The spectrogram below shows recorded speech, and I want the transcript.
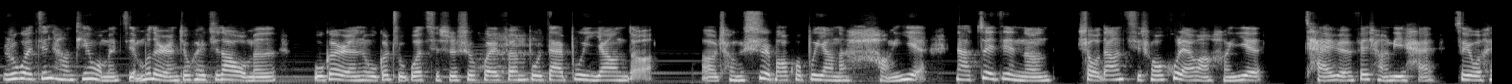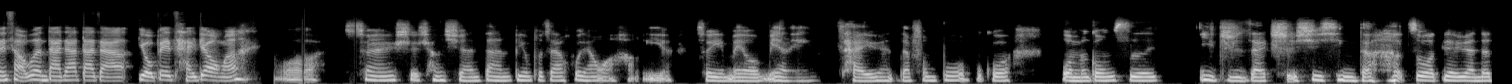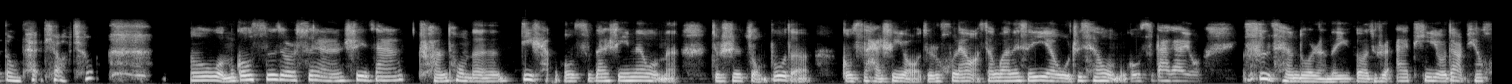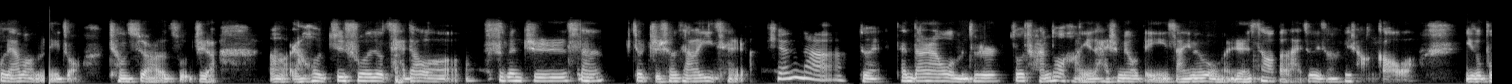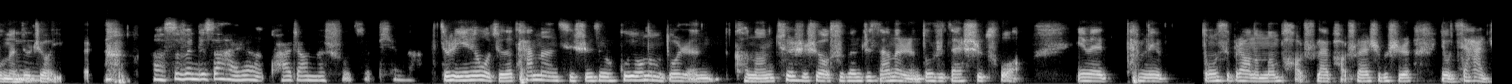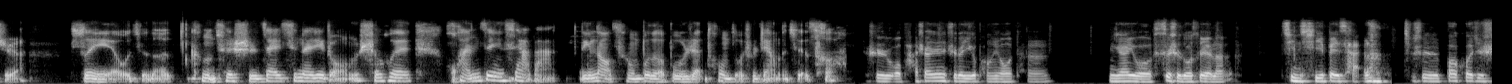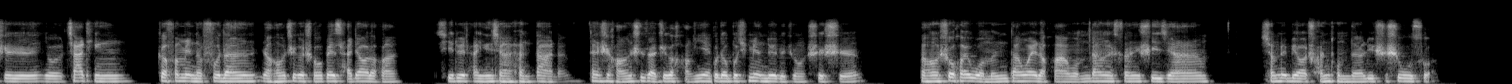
如果经常听我们节目的人就会知道，我们五个人五个主播其实是会分布在不一样的呃城市，包括不一样的行业。那最近呢，首当其冲，互联网行业裁员非常厉害，所以我很想问大家，大家有被裁掉吗？我。虽然是程序员，但并不在互联网行业，所以没有面临裁员的风波。不过，我们公司一直在持续性的 做人员的动态调整。嗯，我们公司就是虽然是一家传统的地产公司，但是因为我们就是总部的公司还是有就是互联网相关的一些业务。之前我们公司大概有四千多人的一个就是 IT 有点偏互联网的那种程序员的组织。嗯，然后据说就裁掉了四分之三，就只剩下了一千人。天呐！对，但当然我们就是做传统行业的，还是没有被影响，因为我们人效本来就已经非常高了，一个部门就只有一个人。啊，四分之三还是很夸张的数字。天呐！就是因为我觉得他们其实就是雇佣那么多人，可能确实是有四分之三的人都是在试错，因为他们那个东西不知道能不能跑出来，跑出来是不是有价值。所以我觉得，可能确实在现在这种社会环境下吧，领导层不得不忍痛做出这样的决策。就是我爬山认识的一个朋友，他应该有四十多岁了，近期被裁了。就是包括就是有家庭各方面的负担，然后这个时候被裁掉的话，其实对他影响还很大的。但是好像是在这个行业不得不去面对的这种事实。然后说回我们单位的话，我们单位算是一家相对比较传统的律师事务所。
